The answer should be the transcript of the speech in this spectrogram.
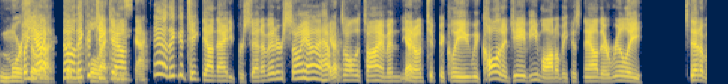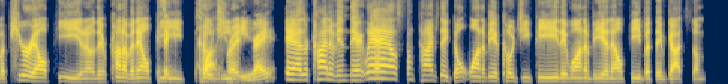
more but so. Yeah, like no, the, they could take down. Stack. Yeah, they could take down ninety percent of it or so. Yeah, that happens yep. all the time. And yep. you know, typically we call it a JV model because now they're really instead of a pure LP, you know, they're kind of an LP plus, right? right? Yeah, they're kind of in there. Well, sometimes they don't want to be a co-GP; they want to be an LP, but they've got some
